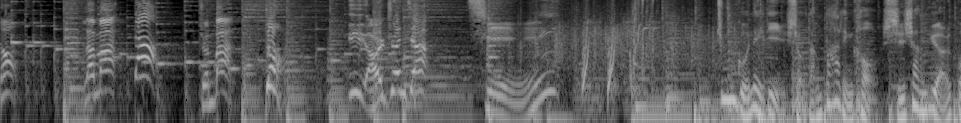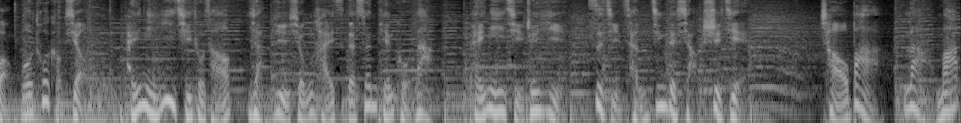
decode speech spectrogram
到，辣妈到，准爸到，育儿专家请。中国内地首档八零后时尚育儿广播脱口秀，陪你一起吐槽养育熊孩子的酸甜苦辣，陪你一起追忆自己曾经的小世界。潮爸辣妈。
